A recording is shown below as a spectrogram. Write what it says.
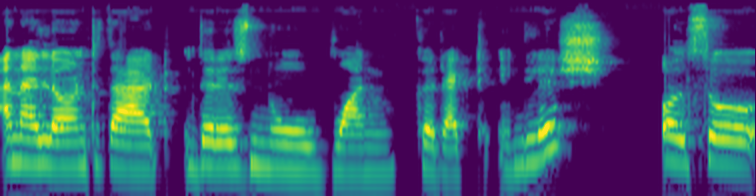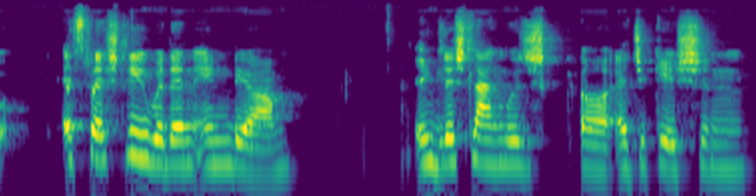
and I learned that there is no one correct English. Also, especially within India, English language uh, education,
